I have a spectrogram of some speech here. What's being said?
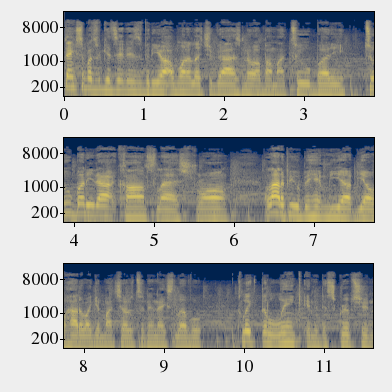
Thanks so much for getting to this video. I want to let you guys know about my TubeBuddy, tubebuddy.com slash strong. A lot of people been hitting me up, yo, how do I get my channel to the next level? Click the link in the description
